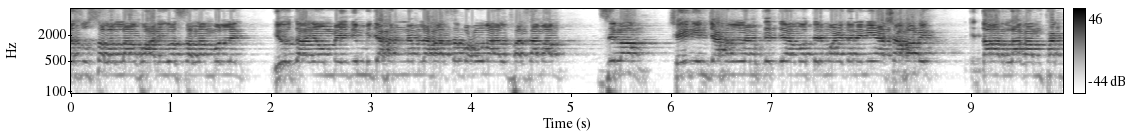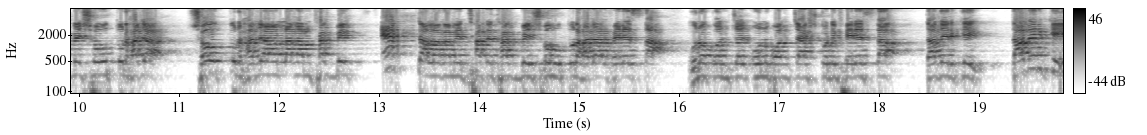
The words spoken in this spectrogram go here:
রাসূল সাল্লাল্লাহু আলাইহি ওয়াসাল্লাম বললেন লাহা সাবউনা আলফা জামাম। সেই দিন জাহান্নামকে কিয়ামতের ময়দানে নিয়ে আসা হবে। তার লাগাম থাকবে সত্তর হাজার। সত্তর হাজার লাগাম থাকবে, একটা লাগামের সাথে থাকবে সত্তর হাজার ফেরেস্তা উনপঞ্চাশ উনপঞ্চাশ কোটি ফেরেস্তা তাদেরকে তাদেরকে,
